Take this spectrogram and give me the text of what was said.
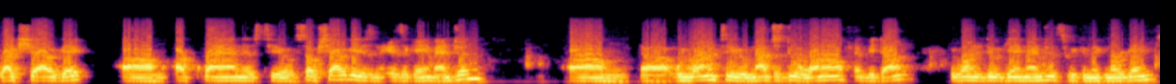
like Shadowgate. Um, our plan is to, so Shadowgate is, an, is a game engine. Um, uh, we wanted to not just do a one off and be done. We wanted to do a game engine so we can make more games.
